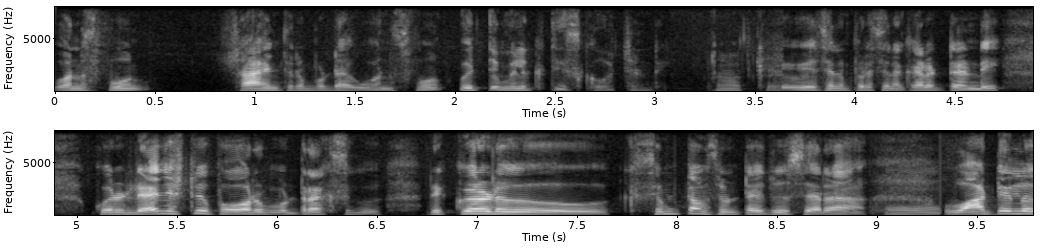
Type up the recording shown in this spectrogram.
వన్ స్పూన్ సాయంత్రం పూట వన్ స్పూన్ విత్ మిల్క్ తీసుకోవచ్చండి. వేసిన ప్రశ్న కరెక్ట్ అండి. కొన్ని digestive power drugs required symptoms ఉంటాయి చూసారా? వాటిలో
